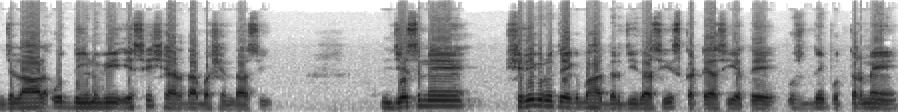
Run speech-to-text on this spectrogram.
ਜਲਾਲ ਉਦ-ਦੀਨ ਵੀ ਇਸੇ ਸ਼ਹਿਰ ਦਾ ਬਸ਼ਿੰਦਾ ਸੀ। ਜਿਸ ਨੇ ਸ੍ਰੀ ਗੁਰੂ ਤੇਗ ਬਹਾਦਰ ਜੀ ਦਾ ਸੀਸ ਕੱਟਿਆ ਸੀ ਅਤੇ ਉਸ ਦੇ ਪੁੱਤਰ ਨੇ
